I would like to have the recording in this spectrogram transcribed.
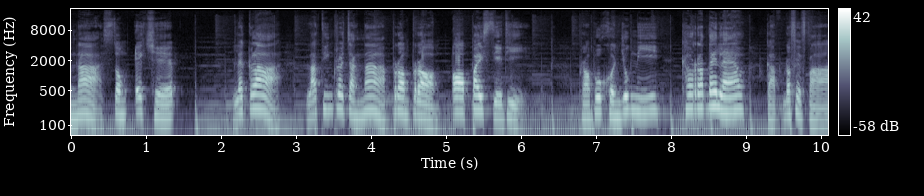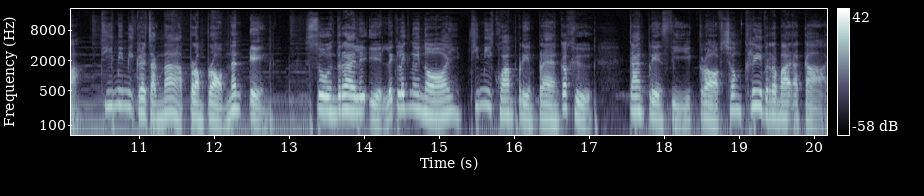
นหน้าทรง X shape และกล้าละทิ้งกระจังหน้าปลอมๆ ออกไปเสียที เพราะผู้คนยุคนี้เขารับได้แล้วกับรถไฟฟ้า ที่ไม่มีกระจังหน้าปลอมๆนั่นเอง ส่วนรายละเอียดเล็กๆ น้อยๆ ที่มีความเปลี่ยนแปลงก็คือ การเปลี่ยนสีกรอบช่องครีบระบายอากาศ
